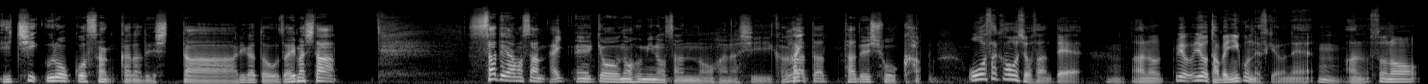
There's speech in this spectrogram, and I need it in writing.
一鱗さんからでした。ありがとうございましたさて山本さん、はい、えー、今日の文野さんのお話いかがだったでしょうか、はい、大阪王将さんって、うん、あのよう食べに行くんですけどね、うん、あのその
